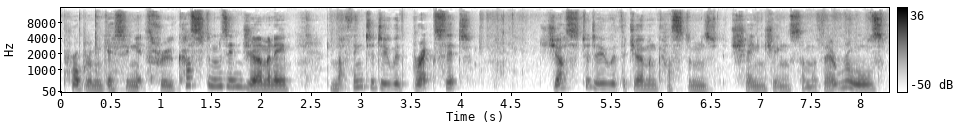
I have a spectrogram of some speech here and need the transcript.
problem getting it through customs in Germany. Nothing to do with Brexit, just to do with the German customs changing some of their rules.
